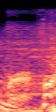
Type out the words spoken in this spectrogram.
Match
